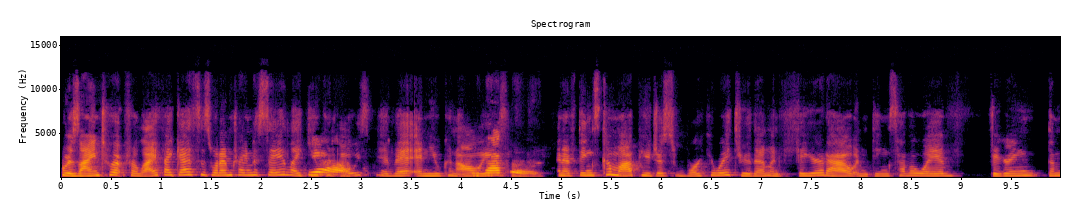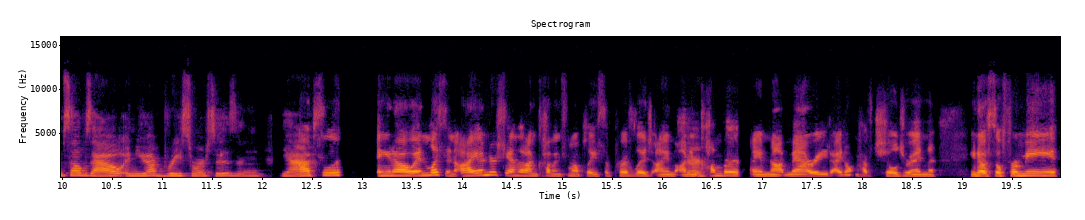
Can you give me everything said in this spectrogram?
resigned to it for life, I guess is what I'm trying to say. Like you can always pivot and you can always Exactly. and if things come up, you just work your way through them and figure it out. And things have a way of figuring themselves out and you have resources and yeah. Absolutely. You know, and listen, I understand that I'm coming from a place of privilege. I am Sure. unencumbered. I am not married. I don't have children. You know, so for me,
